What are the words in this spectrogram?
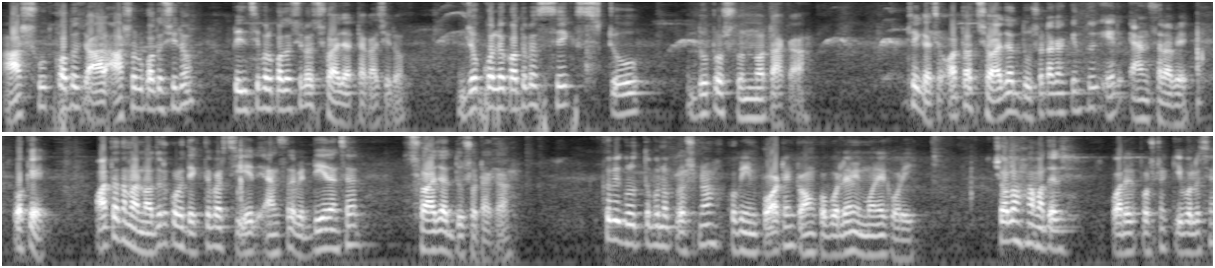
আর সুদ কত, আর আসল কত ছিল? প্রিন্সিপাল কত ছিল? ছ হাজার টাকা ছিল। যোগ করলে কত হবে? সিক্স টু দুটো শূন্য টাকা। ঠিক আছে? অর্থাৎ ছ হাজার দুশো টাকা কিন্তু এর অ্যান্সার হবে। ওকে অর্থাৎ আমরা নজর করে দেখতে পাচ্ছি এর অ্যান্সার হবে। ডি এর অ্যান্সার ছ হাজার দুশো টাকা। খুবই গুরুত্বপূর্ণ প্রশ্ন, খুবই ইম্পর্ট্যান্ট অঙ্ক বলে আমি মনে করি। চলো আমাদের পরের প্রশ্ন কি বলেছে?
